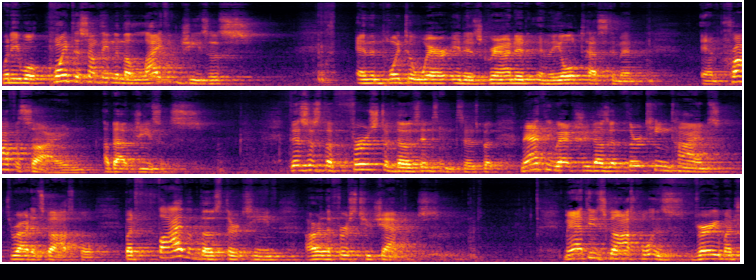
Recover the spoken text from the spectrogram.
When he will point to something in the life of Jesus and then point to where it is grounded in the Old Testament and prophesying about Jesus. This is the first of those instances, but Matthew actually does it 13 times throughout his gospel, but five of those 13 are in the first two chapters. Matthew's gospel is very much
